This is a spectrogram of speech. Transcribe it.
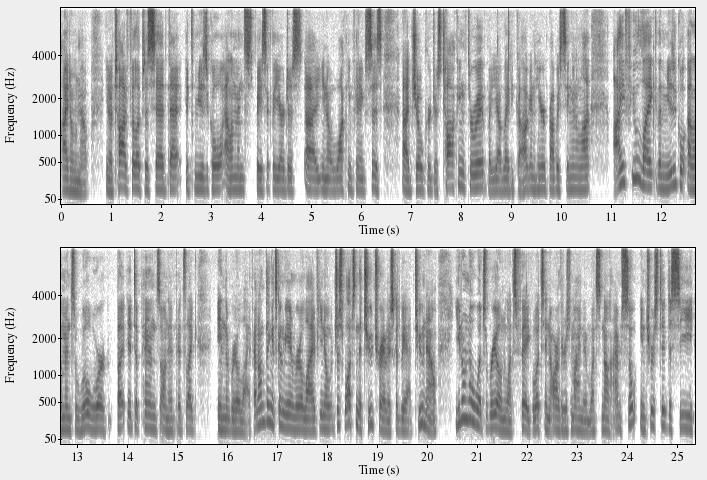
I don't know. You know, Todd Phillips has said that its musical elements basically are just, uh, you know, Joaquin Phoenix's uh, Joker just talking through it, but you have Lady Gaga in here probably singing a lot. I feel like the musical elements will work, but it depends on if it's like in the real life. I don't think it's going to be in real life. You know, just watching the two trailers because we have two now, you don't know what's real and what's fake, what's in Arthur's mind and what's not. I'm so interested to see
